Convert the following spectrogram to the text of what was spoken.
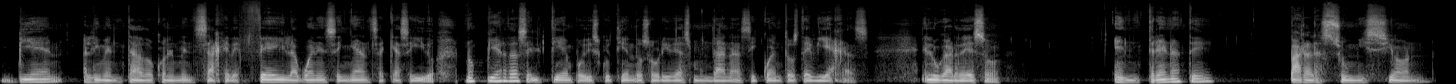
bien alimentado con el mensaje de fe y la buena enseñanza que has seguido. No pierdas el tiempo discutiendo sobre ideas mundanas y cuentos de viejas. En lugar de eso, entrénate para la sumisión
